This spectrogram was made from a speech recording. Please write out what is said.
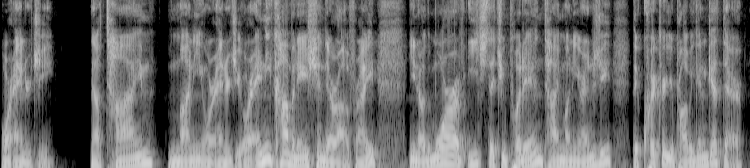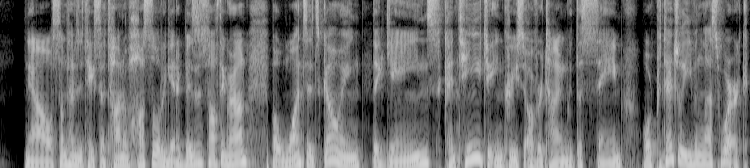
or energy. Now, time, money, or energy, or any combination thereof, right? You know, the more of each that you put in, time, money, or energy, the quicker you're probably going to get there. Now, sometimes it takes a ton of hustle to get a business off the ground, but once it's going, the gains continue to increase over time with the same or potentially even less work.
